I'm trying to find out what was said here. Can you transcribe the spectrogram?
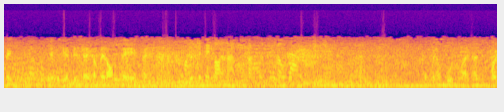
แต่มีโอกาสไปเชียร์เชียร์เฉยๆครับไปร้องเพลงอะไรอย่างเงี้ยความรู้สึกในตอนนั้นหลังจากที่เราได้ผมไม่ต้องพูดผมว่าถ้าทุกคน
